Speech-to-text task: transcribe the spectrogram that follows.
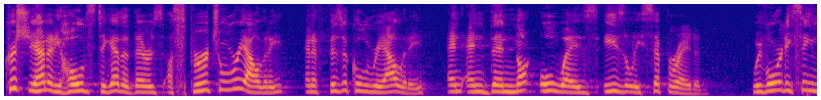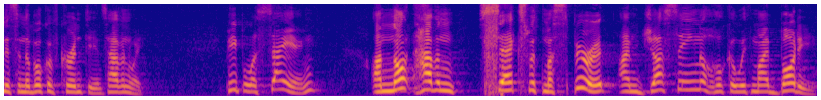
Christianity holds together there is a spiritual reality and a physical reality, and, and they're not always easily separated. We've already seen this in the book of Corinthians, haven't we? People are saying, I'm not having sex with my spirit, I'm just seeing the hooker with my body.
